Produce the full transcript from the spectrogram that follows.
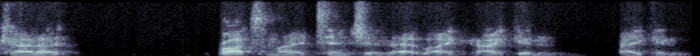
kind of brought to my attention that like I can I can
